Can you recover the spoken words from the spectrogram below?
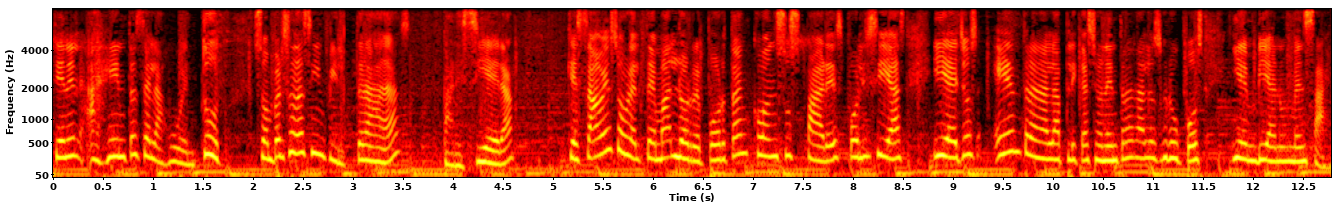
tienen agentes de la juventud. Son personas infiltradas, pareciera, que saben sobre el tema, lo reportan con sus pares policías y ellos entran a la aplicación, entran a los grupos y envían un mensaje.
